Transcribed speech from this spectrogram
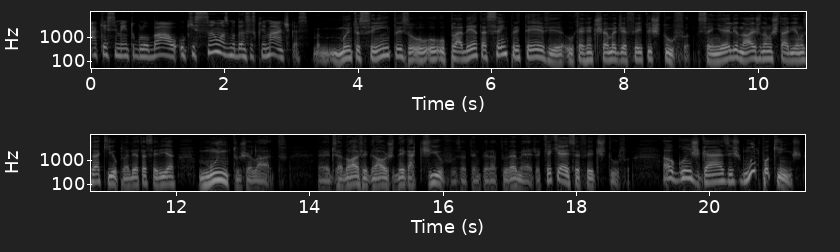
aquecimento global, o que são as mudanças climáticas? Muito simples. O, o, planeta sempre teve o que a gente chama de efeito estufa. Sem ele, nós não estaríamos aqui. O planeta seria muito gelado. É, 19 graus negativos a temperatura média. O que é esse efeito estufa? Alguns gases, muito pouquinhos. A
